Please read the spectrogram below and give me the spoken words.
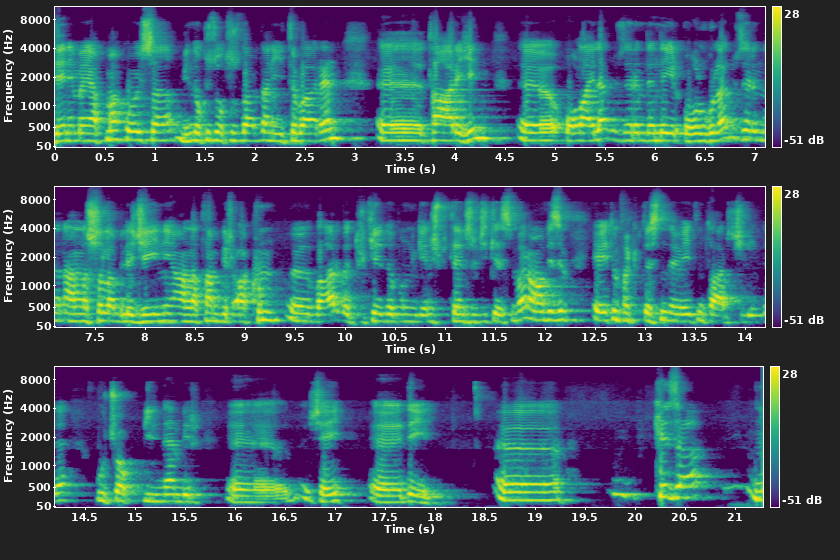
deneme yapmak oysa 1930'lardan itibaren e, tarihin e, olaylar üzerinden değil olgular üzerinden anlaşılabileceğini anlatan bir akım e, var ve Türkiye'de bunun geniş bir temsilci kesimi var ama bizim eğitim fakültesinde ve eğitim tarihçiliğinde bu çok bilinen bir e, şey e, değil. E, keza e,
